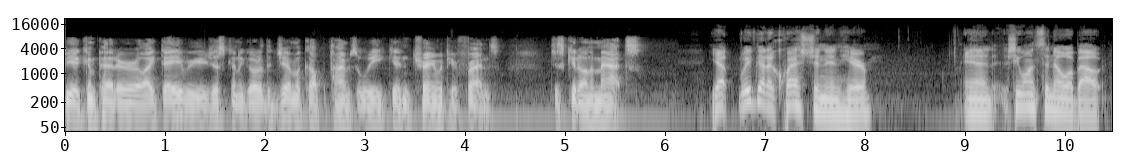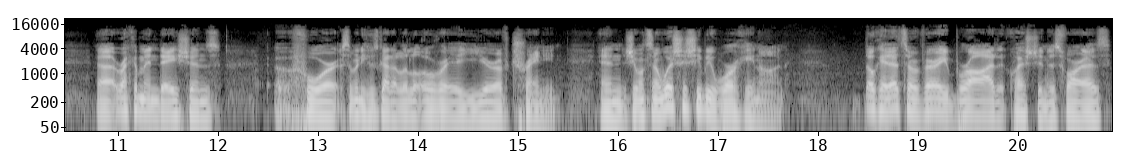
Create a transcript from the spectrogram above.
be a competitor like Dave or you're just going to go to the gym a couple times a week and train with your friends. Just get on the mats. Yep. We've got a question in here, and she wants to know about uh, recommendations for somebody who's got a little over a year of training. And she wants to know what should she be working on? Okay, that's a very broad question as far as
